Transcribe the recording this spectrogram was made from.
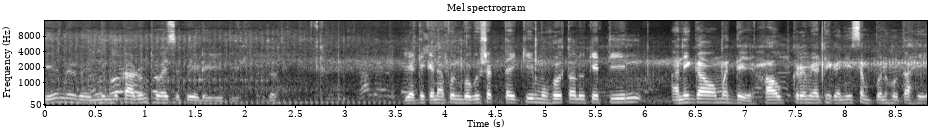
ते न- काढून ठेवायचं पेड आहे इथे. या ठिकाणी आपण बघू शकताय की मोहोळ तालुक्यातील अनेक गावामध्ये हा उपक्रम या ठिकाणी संपन्न होत आहे.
